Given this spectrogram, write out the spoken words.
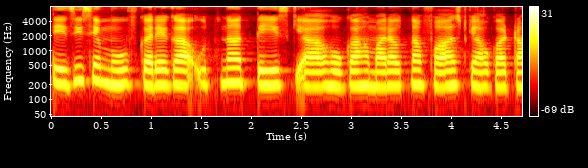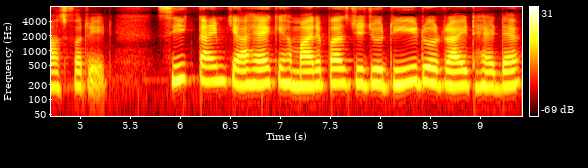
तेज़ी से मूव करेगा, उतना तेज़ क्या होगा हमारा, उतना फास्ट क्या होगा ट्रांसफ़र रेट। सीक टाइम क्या है कि हमारे पास ये जो रीड और राइट हेड है,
